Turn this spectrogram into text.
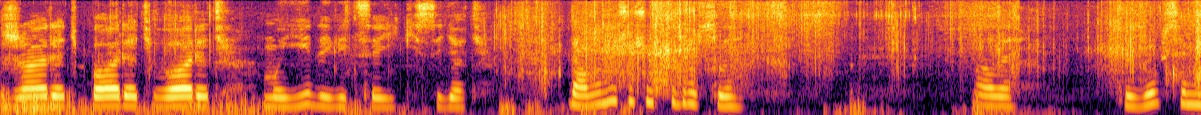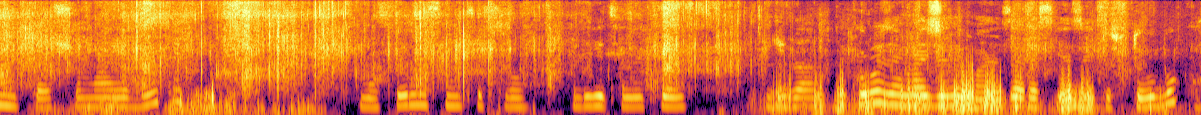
жарять, парять, варять. Мої, дивіться, які сидять. Так, да, вони чуть-чуть підросли. Але це зовсім не те, що має бути на сьогоднішнє число. Дивіться на цей гігант. Кукурузи майже немає. Зараз я зайду з того боку.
